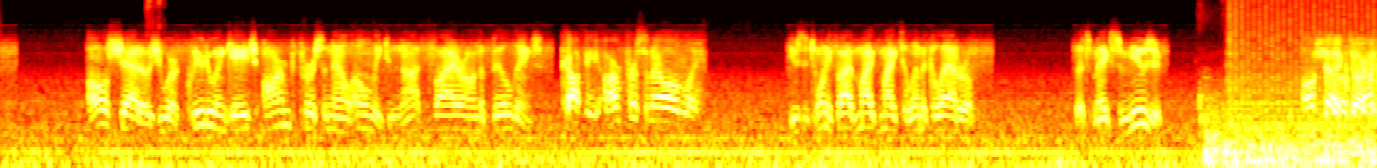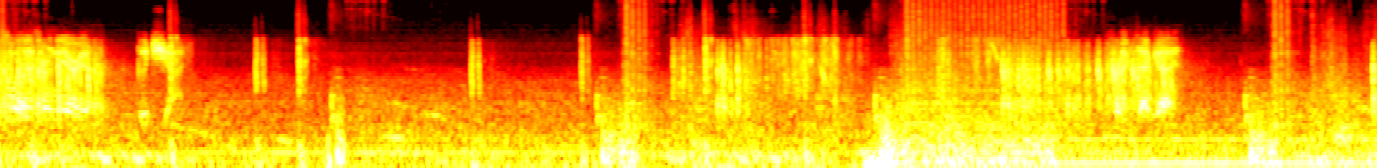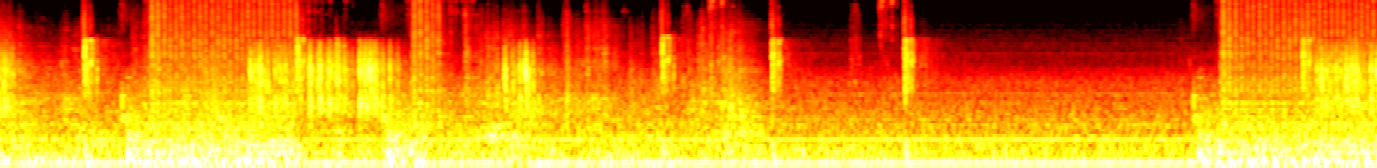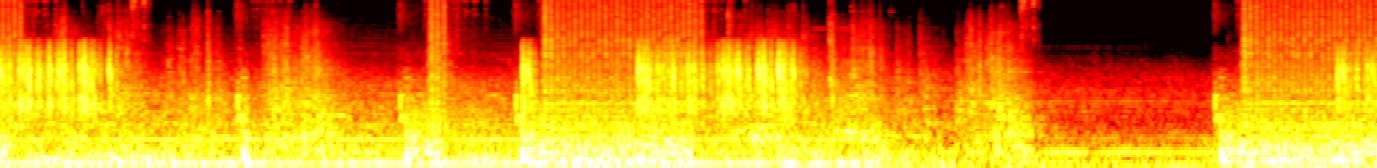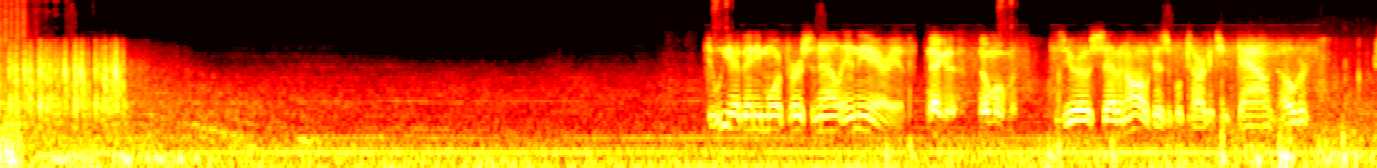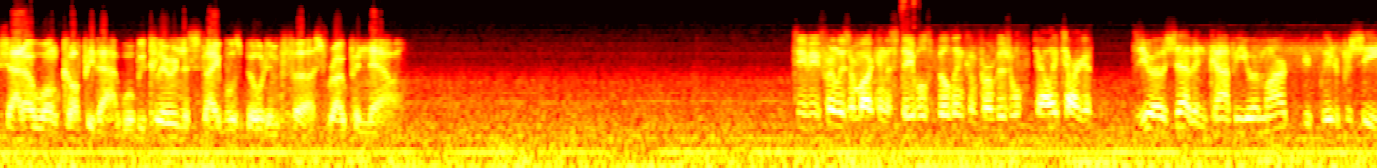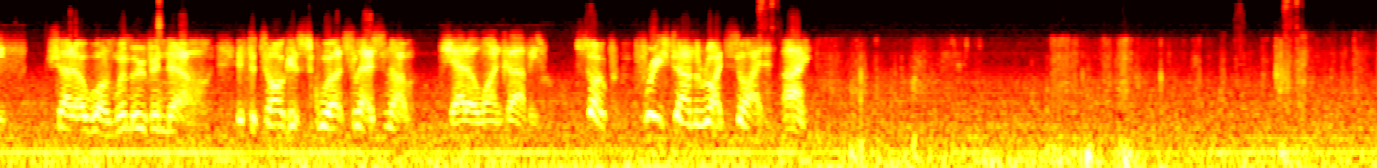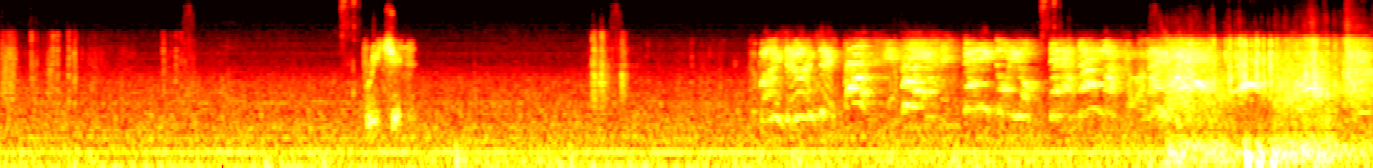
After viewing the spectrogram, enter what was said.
All shadows, you are clear to engage armed personnel only. Do not fire on the buildings. Copy. Armed personnel only. Use the 25 mic mic to limit collateral. Let's make some music. All shadows, rounds away. are in the area. Good shot. Any more personnel in the area? Negative. No movement. Zero 07, all visible targets are down. Over. Shadow 1, copy that. We'll be clearing the stables building first. Roping now. TV friendlies are marking the stables building. Confirm visual. Tally target. Zero 07, copy your mark. You're clear to proceed. Shadow 1, we're moving now. If the target squirts, let us know. Shadow 1 copies. Soap, freeze down the right side. Aye. Breaching.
